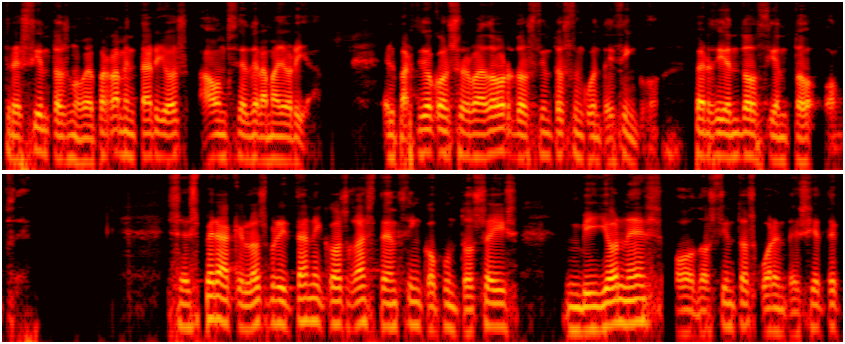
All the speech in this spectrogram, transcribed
309 parlamentarios a 11 de la mayoría. El Partido Conservador 255, perdiendo 111. Se espera que los británicos gasten 5.6 billones o 247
